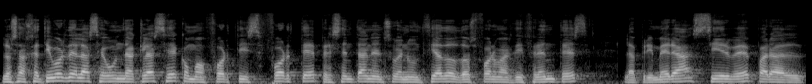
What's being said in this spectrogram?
Los adjetivos de la segunda clase, como fortis forte, presentan en su enunciado dos formas diferentes. La primera sirve para el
